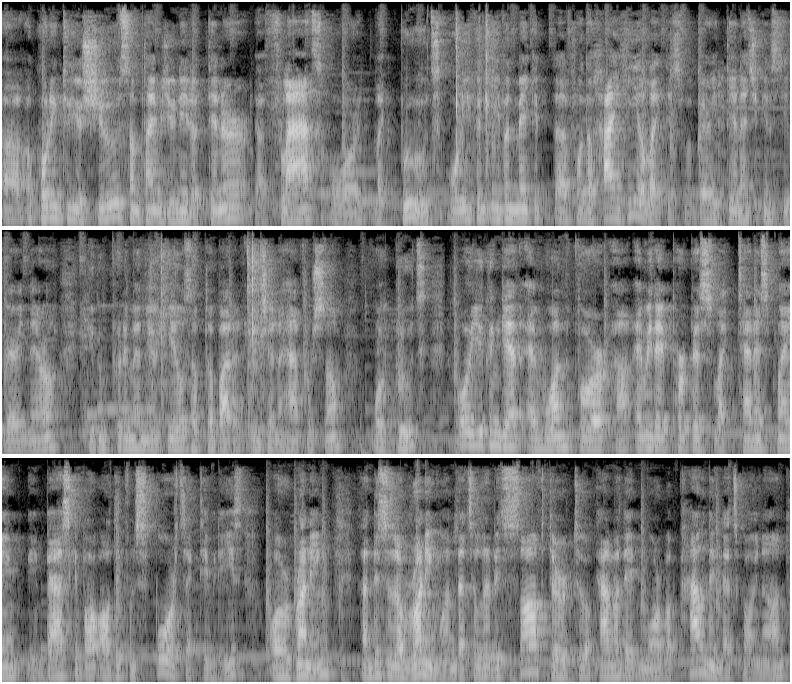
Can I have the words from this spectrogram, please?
uh, according to your shoes, sometimes you need a thinner uh, flats or like boots, or you can even make it uh, for the high heel like this, so very thin, as you can see, very narrow. You can put them in your heels up to about an inch and a half or so, or boots, or you can get a one for uh, everyday purpose like tennis playing, basketball, all different sports activities, or running. And this is a running one that's a little bit softer to accommodate more of a pounding that's going on.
